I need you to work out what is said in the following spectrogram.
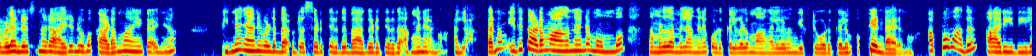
ഇവൾ എന്റെ അടുത്ത് നിന്ന് ഒരു ആയിരം രൂപ കടം വാങ്ങി കഴിഞ്ഞാൽ പിന്നെ ഞാൻ ഇവളുടെ ഡ്രസ്സ് എടുക്കരുത് ബാഗ് എടുക്കരുത് അങ്ങനെയാണോ? അല്ല. കാരണം ഇത് കടം വാങ്ങുന്നതിന്റെ മുമ്പ് നമ്മൾ തമ്മിൽ അങ്ങനെ കൊടുക്കലുകളും വാങ്ങലുകളും ഗിഫ്റ്റ് കൊടുക്കലും ഒക്കെ ഉണ്ടായിരുന്നു. അപ്പം അത് ആ രീതിയിൽ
